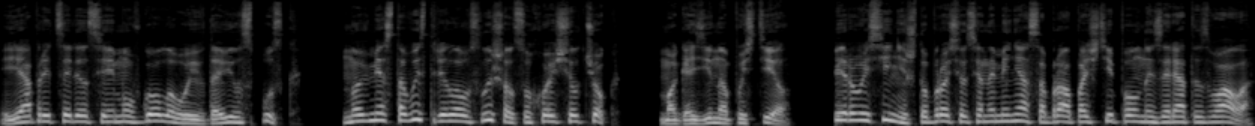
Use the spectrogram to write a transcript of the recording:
Я прицелился ему в голову и вдавил спуск. Но вместо выстрела услышал сухой щелчок. Магазин опустел. Первый синий, что бросился на меня, собрал почти полный заряд из вала.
